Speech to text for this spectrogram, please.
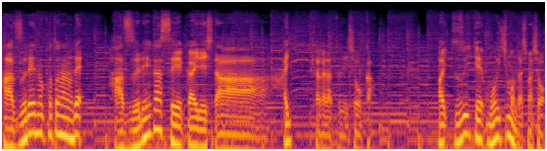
外れのことなので外れが正解でした。はいいかがだったでしょうか。はい続いてもう1問出しましょう。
